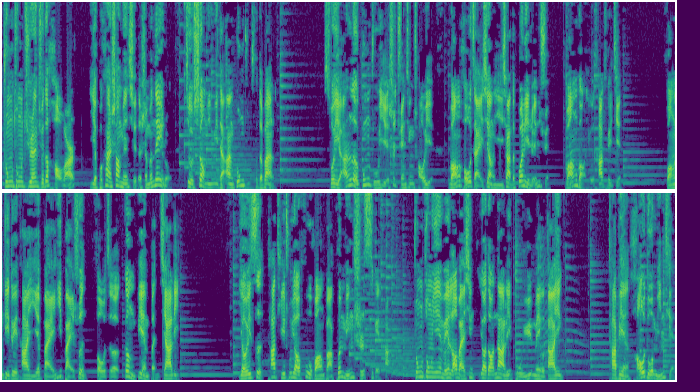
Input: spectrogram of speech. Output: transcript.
中宗居然觉得好玩，也不看上面写的什么内容，就笑眯眯地按公主说的办了。所以，安乐公主也是权倾朝野。王侯、宰相以下的官吏人选，往往由她推荐。皇帝对她也百依百顺，否则更变本加厉。有一次，他提出要父皇把昆明池赐给他，中宗因为老百姓要到那里捕鱼，没有答应，他便豪夺民田，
